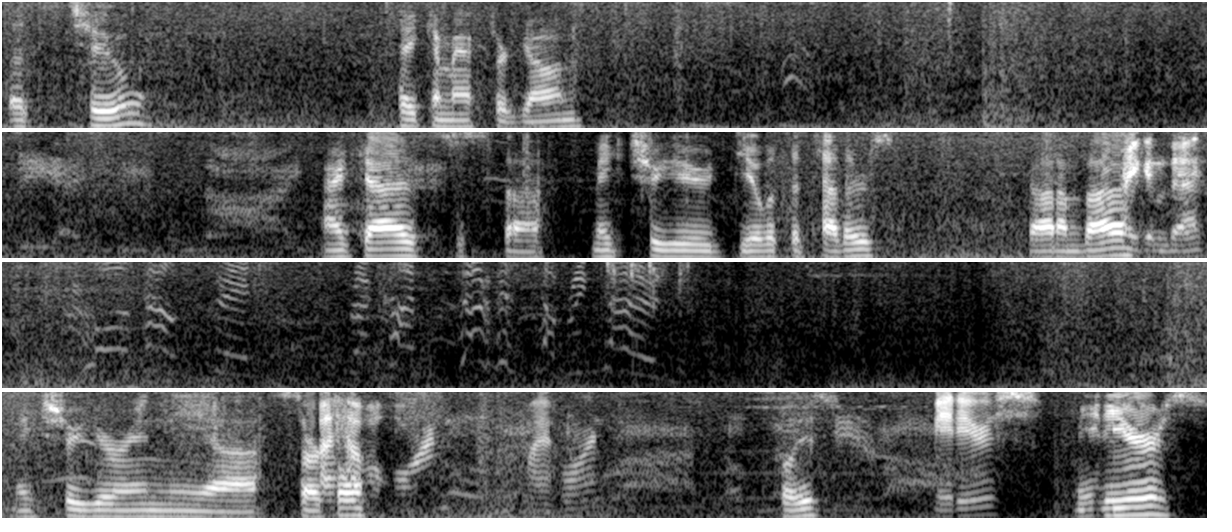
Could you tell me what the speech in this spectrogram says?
That's two. Take him after gun. Alright guys, just uh, make sure you deal with the tethers. Got him back. Take him back. Make sure you're in the uh, I have a circle, horn. My horn. please. Meteors. Meteors.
